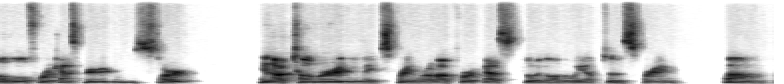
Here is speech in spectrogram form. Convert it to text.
a whole forecast period. When you start in October and you make spring runoff forecasts going all the way up to the spring. Um,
